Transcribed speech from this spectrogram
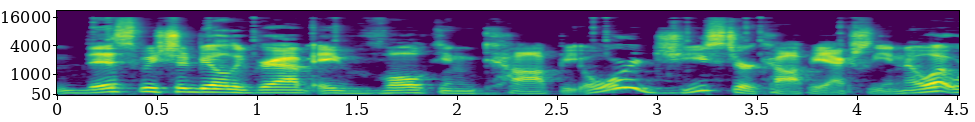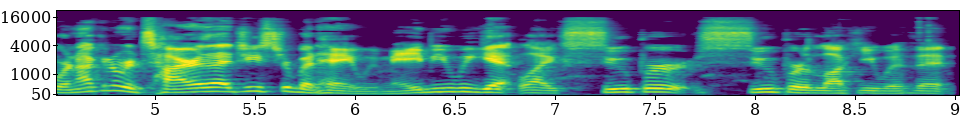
this we should be able to grab a Vulcan copy or G-Ster copy. Actually, you know what? We're not gonna retire that G-Ster, but hey, we maybe we get like super super lucky with it.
